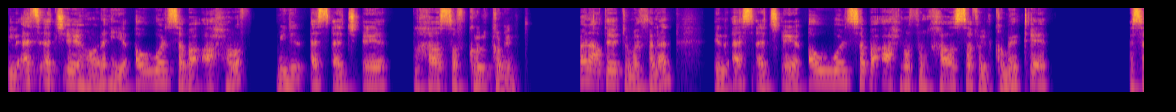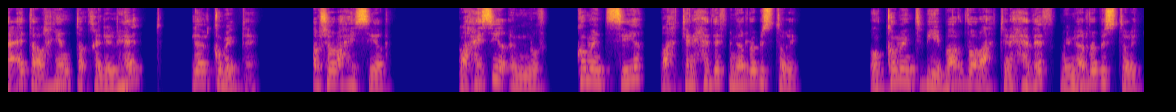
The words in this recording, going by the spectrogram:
ال SHA هون هي أول سبع أحرف من ال SHA الخاصة في كل commit فانا أعطيته مثلا ال SHA أول سبع أحرف الخاصة في ال commit A فساعتها راح ينتقل ال HEAD لل commit A طب شو راح يصير؟ راح يصير إنه commit C راح تنحذف من ال repository و commit B برضه راح تنحذف من ال repository.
